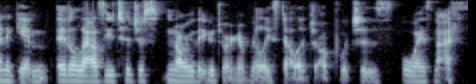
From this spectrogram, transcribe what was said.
And again, it allows you to just know that you're doing a really stellar job, which is always nice.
